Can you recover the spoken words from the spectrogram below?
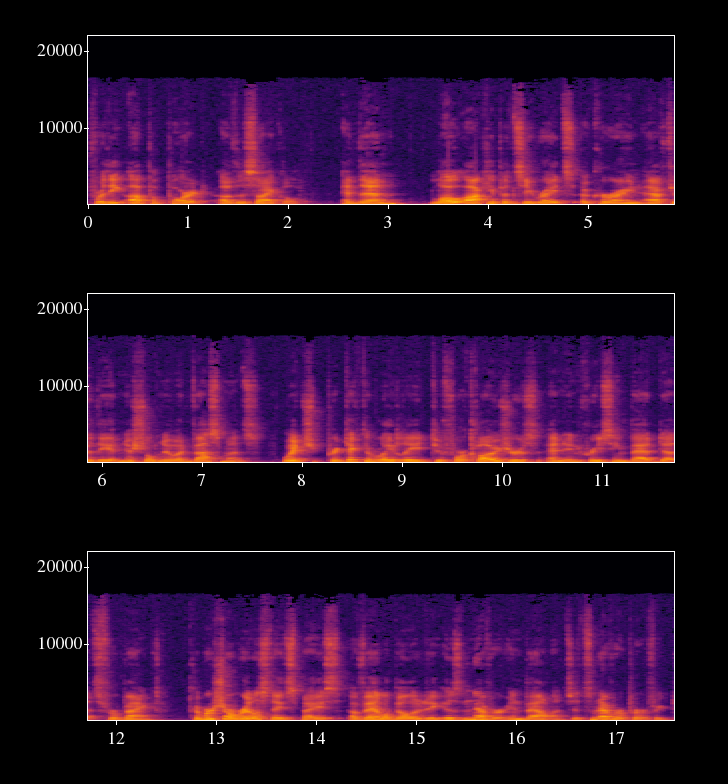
for the up part of the cycle, and then low occupancy rates occurring after the initial new investments which predictably lead to foreclosures and increasing bad debts for banks. Commercial real estate space availability is never in balance, it's never perfect.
